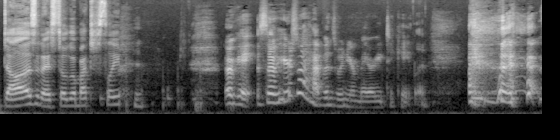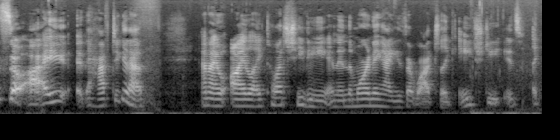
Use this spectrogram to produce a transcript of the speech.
does, and I still go back to sleep. Okay, so here's what happens when you're married to Caitlin. so I have to get up, and I, I like to watch TV, and in the morning I either watch like HD, it's like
